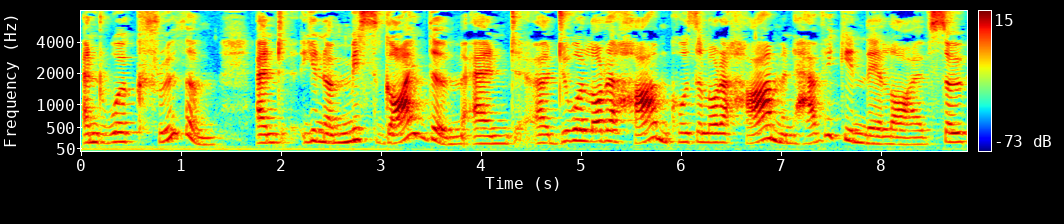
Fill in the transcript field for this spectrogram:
and work through them and you know misguide them and uh, do a lot of harm cause a lot of harm and havoc in their lives. So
